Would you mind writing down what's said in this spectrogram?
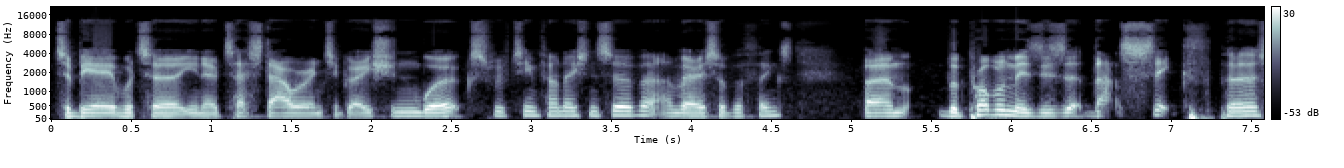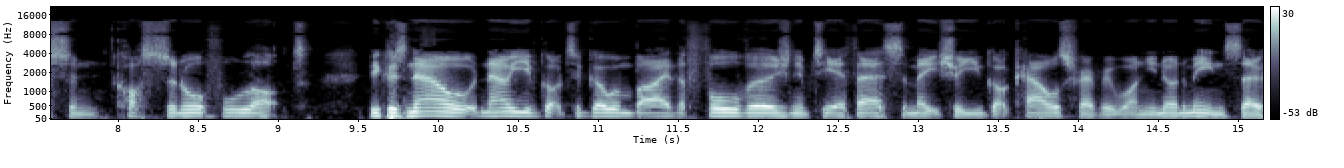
to be able to, you know, test our integration works with Team Foundation Server and various other things. Um, the problem is, is that that sixth person costs an awful lot because now, now you've got to go and buy the full version of TFS and make sure you've got CALs for everyone. You know what I mean? So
